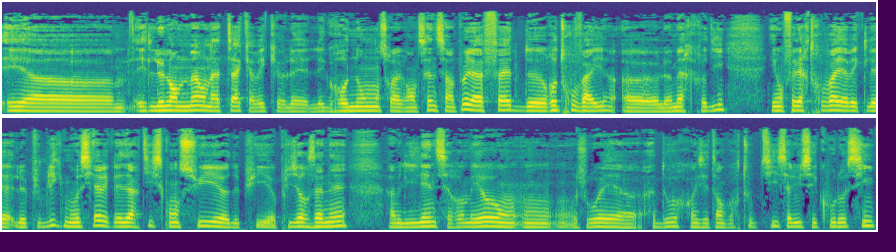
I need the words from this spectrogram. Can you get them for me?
Et, euh, et le lendemain, on attaque avec les, les gros noms sur la grande scène. C'est un peu la fête de retrouvailles euh, le mercredi. Et on fait les retrouvailles avec les- le public, mais aussi avec les artistes qu'on suit euh, depuis euh, plusieurs années. Amélie Lenz et Roméo on, on- on jouait euh, à Dour quand ils étaient encore tout petits. Salut, c'est cool aussi.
